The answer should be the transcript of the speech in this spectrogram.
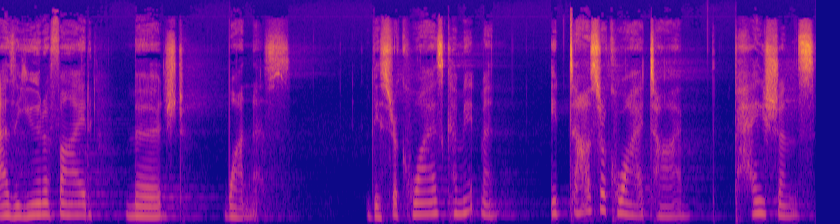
as a unified, merged oneness. This requires commitment. It does require time, patience,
